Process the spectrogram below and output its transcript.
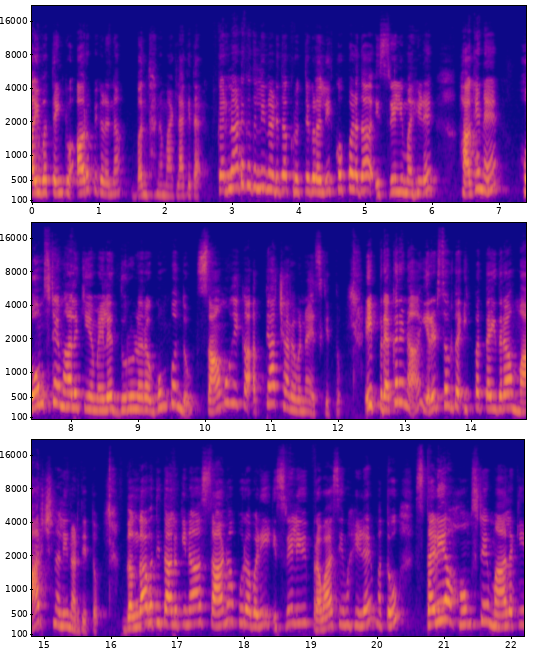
ಐವತ್ತೆಂಟು ಆರೋಪಿಗಳನ್ನ ಬಂಧನ ಮಾಡಲಾಗಿದೆ. ಕರ್ನಾಟಕದಲ್ಲಿ ನಡೆದ ಕೃತ್ಯಗಳಲ್ಲಿ ಕೊಪ್ಪಳದ ಇಸ್ರೇಲಿ ಮಹಿಳೆ ಹಾಗೇನೆ ಹೋಮ್ ಸ್ಟೇ ಮಾಲಕಿಯ ಮೇಲೆ ದುರುಳರ ಗುಂಪೊಂದು ಸಾಮೂಹಿಕ ಅತ್ಯಾಚಾರವನ್ನ ಎಸಗಿತ್ತು. ಈ ಪ್ರಕರಣ ಎರಡ್ ಸಾವಿರದ ಇಪ್ಪತ್ತೈದರ ಮಾರ್ಚ್ನಲ್ಲಿ ನಡೆದಿತ್ತು. ಗಂಗಾವತಿ ತಾಲೂಕಿನ ಸಾಣಾಪುರ ಬಳಿ ಇಸ್ರೇಲಿ ಪ್ರವಾಸಿ ಮಹಿಳೆ ಮತ್ತು ಸ್ಥಳೀಯ ಹೋಮ್ ಸ್ಟೇ ಮಾಲಕಿ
